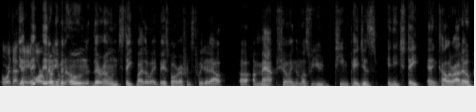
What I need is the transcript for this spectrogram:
or that yeah, they, they are. They don't even are. own their own state, by the way. Baseball Reference tweeted out uh, a map showing the most viewed team pages in each state, and Colorado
